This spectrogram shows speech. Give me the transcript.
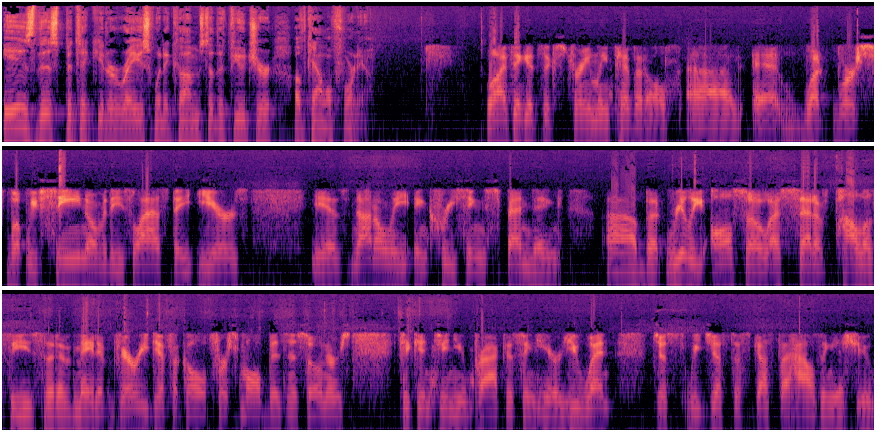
is this particular race when it comes to the future of California? Well, I think it's extremely pivotal. Uh, uh what we're what we've seen over these last eight years is not only increasing spending, uh, but really also a set of policies that have made it very difficult for small business owners to continue practicing here. You went just we just discussed the housing issue.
